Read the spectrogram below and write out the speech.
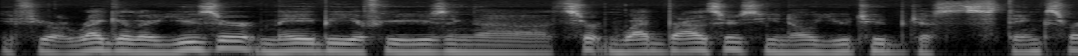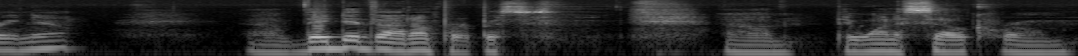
if you're a regular user, maybe if you're using uh, certain web browsers, you know YouTube just stinks right now. Uh, they did that on purpose. Um, they want to sell Chrome.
